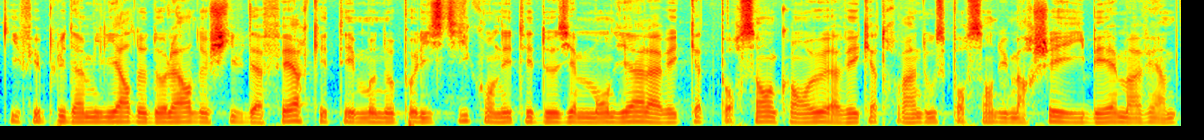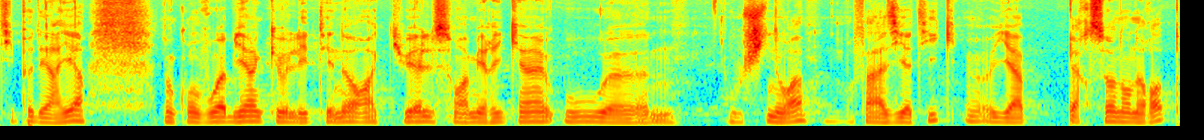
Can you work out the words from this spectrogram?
qui fait plus d'un milliard de dollars de chiffre d'affaires, qui était monopolistique. On était deuxième mondial avec 4%, quand eux avaient 92% du marché et IBM avait un petit peu derrière. Donc on voit bien que les ténors actuels sont américains ou, euh, ou chinois, enfin asiatiques. Euh, il n'y a personne en Europe,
